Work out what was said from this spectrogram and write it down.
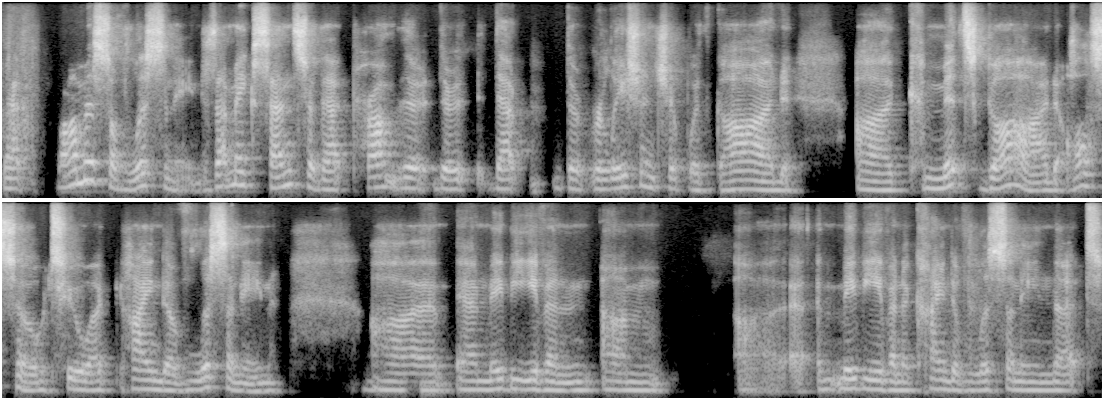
that promise of listening, does that make sense? Or that prom, the, the, that, the relationship with God, uh, commits God also to a kind of listening. Uh, and maybe even, um, uh, maybe even a kind of listening that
